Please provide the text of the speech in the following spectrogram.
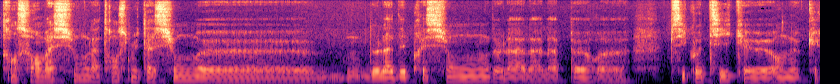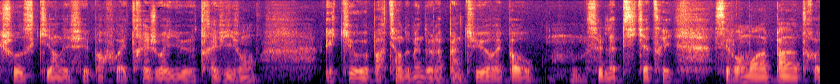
transformation, la transmutation euh, de la dépression, de la, peur euh, psychotique euh, en quelque chose qui en effet parfois est très joyeux, très vivant, et qui appartient au domaine de la peinture et pas au celui de la psychiatrie. C'est vraiment un peintre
